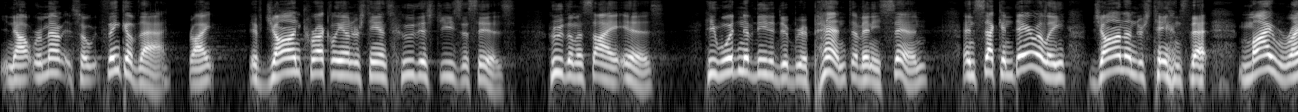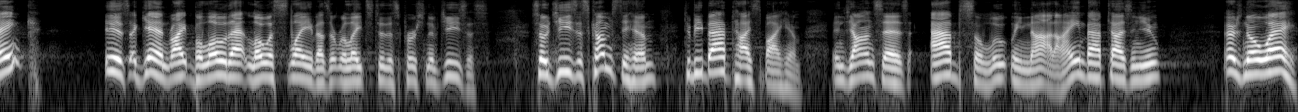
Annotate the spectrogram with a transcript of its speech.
now remember, so think of that, right? If John correctly understands who this Jesus is, who the Messiah is, he wouldn't have needed to repent of any sin. And secondarily, John understands that my rank is, again, right below that lowest slave as it relates to this person of Jesus. So Jesus comes to him to be baptized by him. And John says, Absolutely not. I ain't baptizing you. There's no way.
